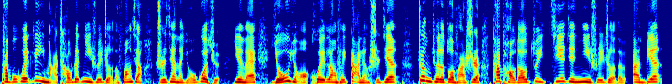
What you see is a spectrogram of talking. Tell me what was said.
他不会立马朝着溺水者的方向直线的游过去，因为游泳会浪费大量时间。正确的做法是他跑到最接近溺水者的岸边，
